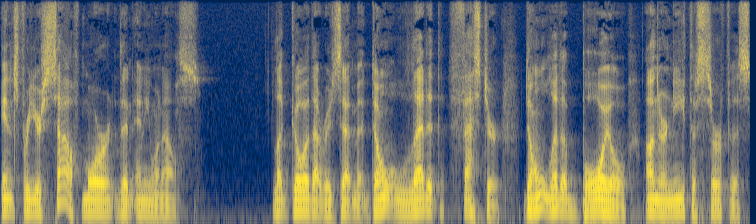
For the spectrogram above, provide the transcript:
And it's for yourself more than anyone else. Let go of that resentment. Don't let it fester. Don't let it boil underneath the surface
